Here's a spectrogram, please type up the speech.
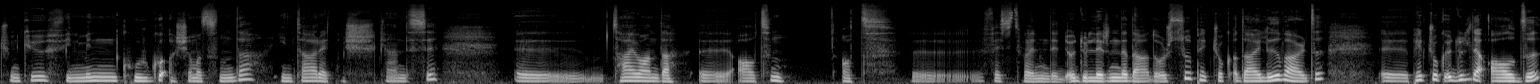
çünkü filmin kurgu aşamasında intihar etmiş kendisi. E, Tayvan'da e, altın At e, Festivali'nde ödüllerinde daha doğrusu pek çok adaylığı vardı. E, pek çok ödül de aldı.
